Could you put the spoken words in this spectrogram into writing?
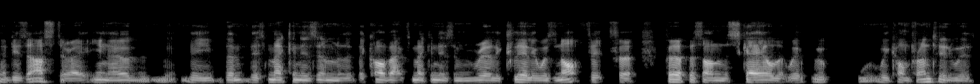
a disaster. You know the, the this mechanism, the COVAX mechanism, really clearly was not fit for purpose on the scale that we we, we confronted with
